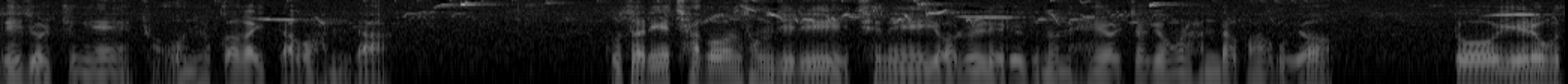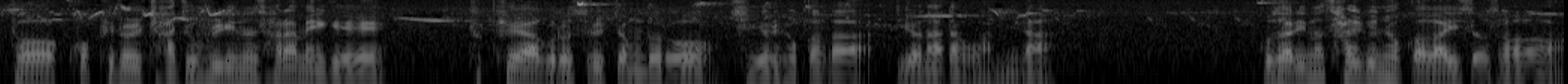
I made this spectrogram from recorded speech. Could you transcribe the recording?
뇌졸중에 좋은 효과가 있다고 합니다. 고사리의 차가운 성질이 체내에 열을 내려주는 해열작용을 한다고 하고요. 또 예로부터 코피를 자주 흘리는 사람에게 특효약으로 쓸 정도로 지혈 효과가 뛰어나다고 합니다. 고사리는 살균 효과가 있어서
